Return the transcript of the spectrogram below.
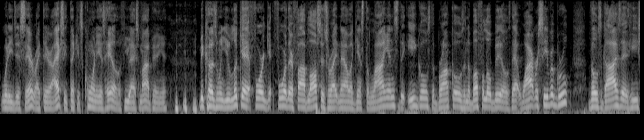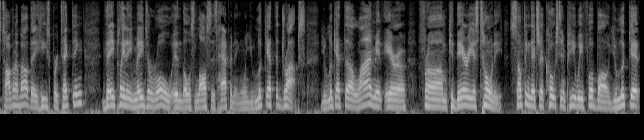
what he just said right there. I actually think it's corny as hell, if you ask my opinion, because when you look at four four of their five losses right now against the Lions, the Eagles, the Broncos, and the Buffalo Bills, that wide receiver group, those guys that he's talking about that he's protecting, they played a major role in those losses happening. When you look at the drops, you look at the alignment error from Kadarius Toney, something that you're coached in Pee Wee football. You look at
